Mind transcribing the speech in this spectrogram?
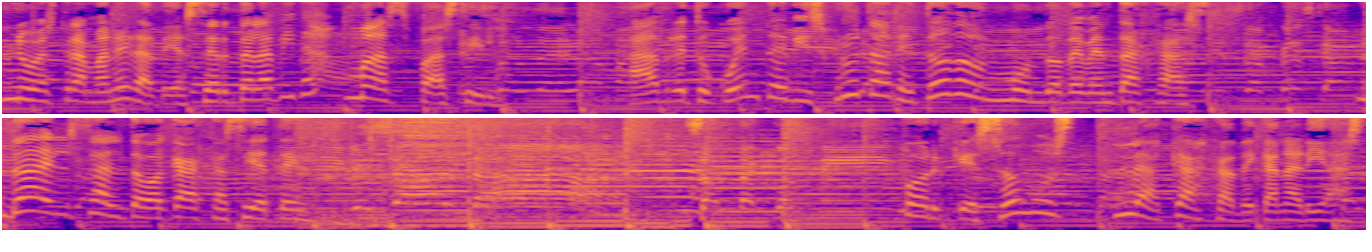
nuestra manera de hacerte la vida más fácil. Abre tu cuenta y disfruta de todo un mundo de ventajas. Da el salto a Caja 7. Porque somos la Caja de Canarias.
